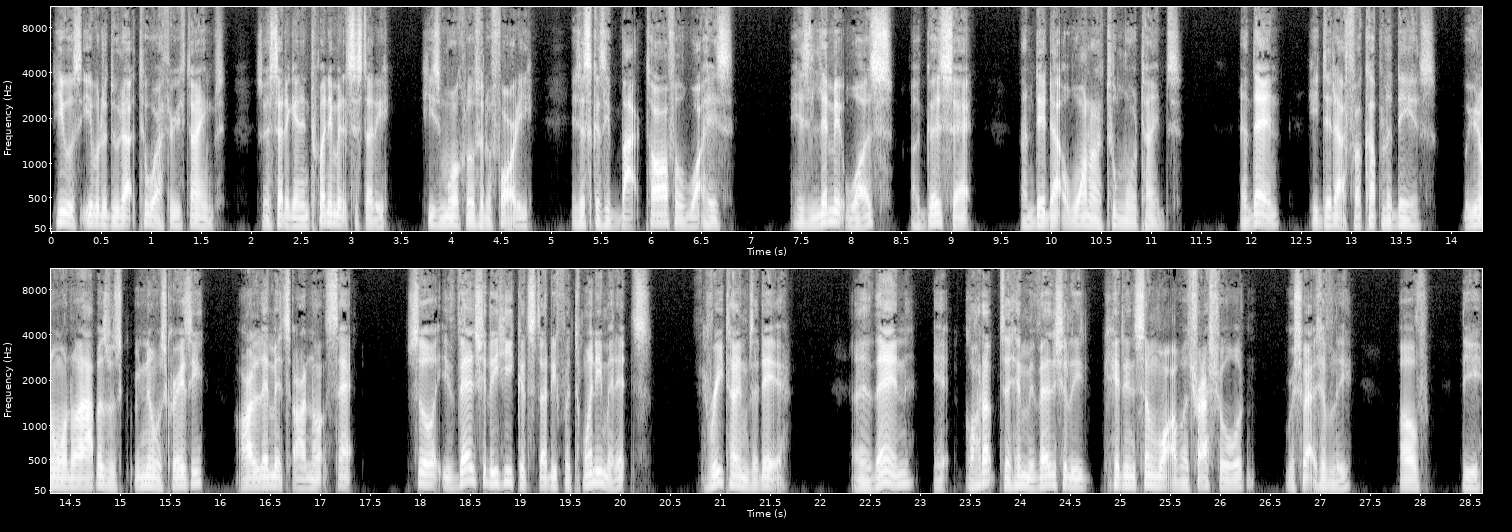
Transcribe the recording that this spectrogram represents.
He was able to do that two or three times. So instead of getting 20 minutes to study, he's more closer to 40. It's just because he backed off of what his his limit was, a good set, and did that one or two more times. And then he did that for a couple of days. But you know what happens? Was, you know what's crazy? Our limits are not set. So eventually he could study for 20 minutes, three times a day. And then it got up to him eventually hitting somewhat of a threshold respectively, of the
